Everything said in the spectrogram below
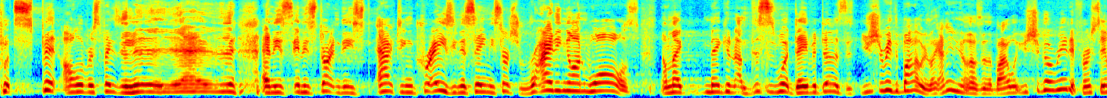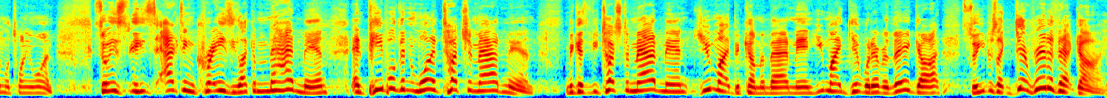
put spit all over his face. And he's, and he's starting, he's acting crazy and he's saying he starts writing on walls. I'm like, making, this is what David does. You should read the Bible. You're like, I didn't know that was in the Bible. You should go read it. 1 Samuel 21. So he's, he's acting crazy like a madman. And people didn't want to touch a madman because if you touched a madman, you might become a madman. You might get whatever they got. So you're just like, get rid of that guy.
